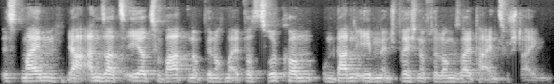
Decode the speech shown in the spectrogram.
ist mein ja, Ansatz eher zu warten, ob wir noch mal etwas zurückkommen, um dann eben entsprechend auf der Long-Seite einzusteigen.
